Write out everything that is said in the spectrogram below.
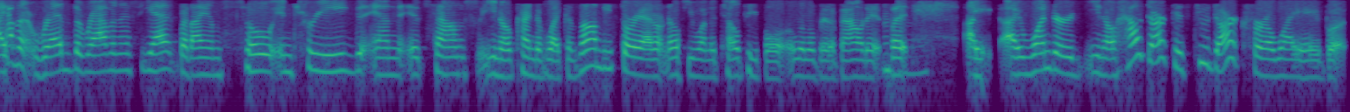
I haven't read The Ravenous yet, but I am so intrigued and it sounds, you know, kind of like a zombie story. I don't know if you want to tell people a little bit about it, but Mhm. I I wondered, you know, how dark is too dark for a YA book?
